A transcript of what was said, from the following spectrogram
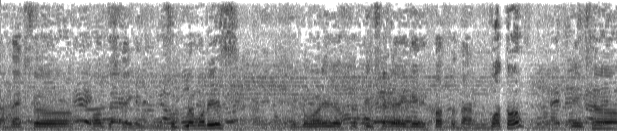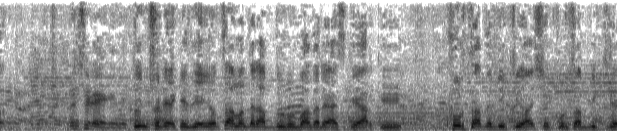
আপনার একশো পঞ্চাশ টাকা কেজি। শুকনো মরিচ? শুকনো মরিচ হচ্ছে তিনশো টাকা কেজি কত দাম। কত? তিনশো তিনশো টাকা কেজি। তিনশো টাকা কেজি। এই হচ্ছে আমাদের আব্দুলপুর বাজারে আজকে আর কি খুরসাতে বিক্রি হয়, সেই খুরসা বিক্রি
